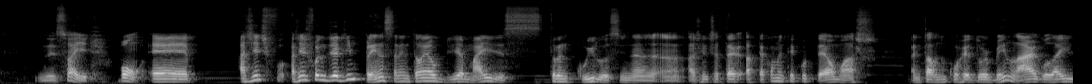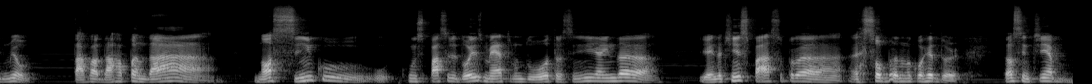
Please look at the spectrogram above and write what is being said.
Isso aí. Bom, é, a, gente, a gente foi no dia de imprensa, né? Então é o dia mais tranquilo, assim, né? A, a gente até, até comentei com o Thelmo, acho. A gente tava num corredor bem largo lá e, meu, tava, dava pra andar nós cinco, com espaço de dois metros um do outro, assim, e ainda, e ainda tinha espaço para sobrando no corredor. Então, assim, tinha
